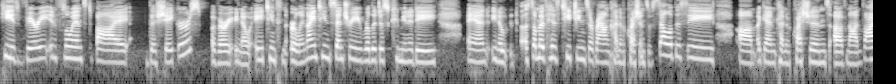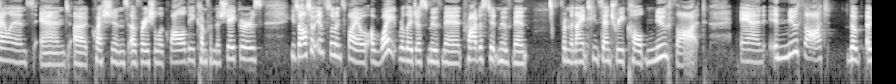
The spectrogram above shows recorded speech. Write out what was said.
He's very influenced by the Shakers, a very you know 18th and early 19th century religious community, and you know some of his teachings around kind of questions of celibacy, um, again kind of questions of nonviolence and uh, questions of racial equality come from the Shakers. He's also influenced by a, a white religious movement, Protestant movement from the 19th century called New Thought, and in New Thought the uh,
